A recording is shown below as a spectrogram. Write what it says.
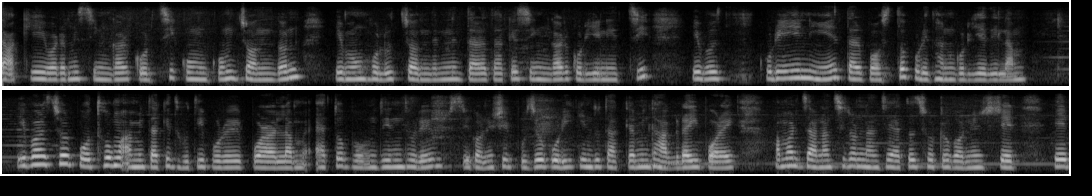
তাকে এবার আমি শৃঙ্গার করছি। কুমকুম চন্দন এবং হলুদ চন্দনের দ্বারা তাকে শৃঙ্গার করিয়ে নিচ্ছি এবং করিয়ে নিয়ে তার বস্ত্র পরিধান করিয়ে দিলাম। এবছর প্রথম আমি তাকে ধুতি পরে পরালাম। এত দিন ধরে শ্রী গণেশের পুজো করি, কিন্তু তাকে আমি ঘাগরাই পরাই। আমার জানা ছিল না যে এত ছোট গণেশের এর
